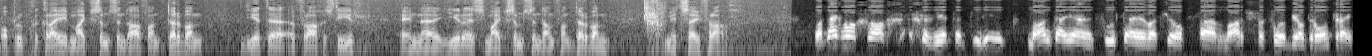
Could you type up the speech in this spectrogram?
oproep gekry, Mike Simpson daar van Durban, die het 'n uh, vraag gestuur en uh, hier is Mike Simpson dan van Durban met sy vraag. Wat ek wil graag geweet het hierdie maandtye voertuie wat so op uh, Mars byvoorbeeld rondry.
